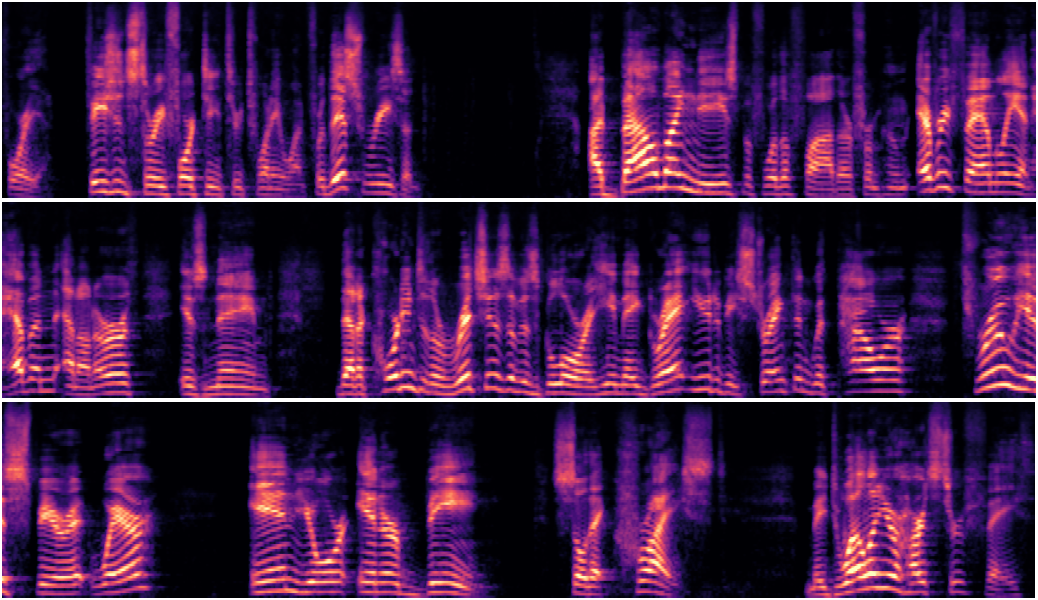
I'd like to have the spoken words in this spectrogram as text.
for you Ephesians 3 14 through 21. For this reason, I bow my knees before the Father, from whom every family in heaven and on earth is named that according to the riches of his glory, he may grant you to be strengthened with power through his Spirit, where? In your inner being, so that Christ may dwell in your hearts through faith,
